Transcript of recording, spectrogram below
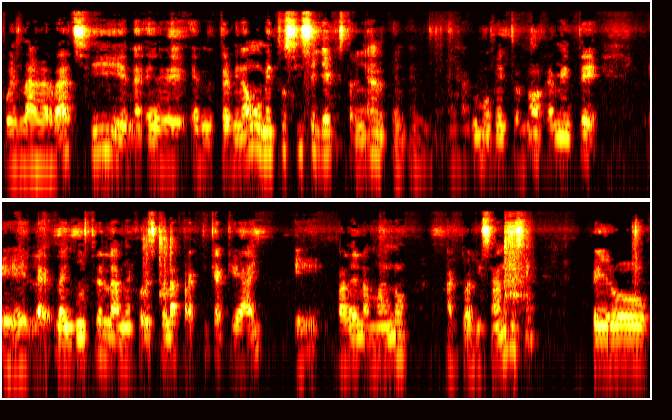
pues la verdad sí, en, eh, determinado momento sí se llega a extrañar en, algún momento, ¿no? Realmente la, la, industria es la mejor escuela práctica que hay, va de la mano actualizándose, pero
